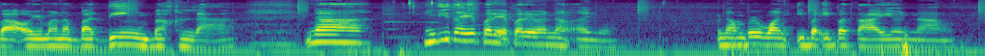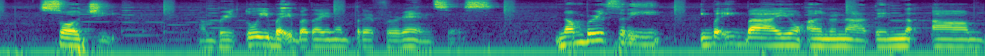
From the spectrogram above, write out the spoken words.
Ba o yung mga bading bakla na hindi tayo pare-pareho ng ano number one iba-iba tayo ng soji. Number two iba-iba tayo ng preferences number three iba-iba yung ano natin um,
